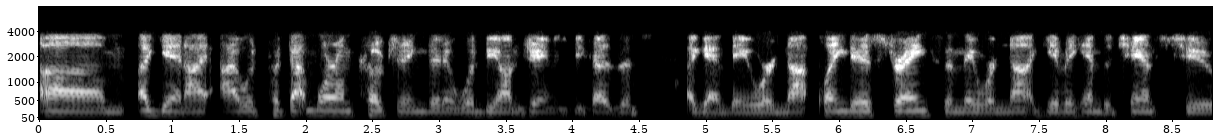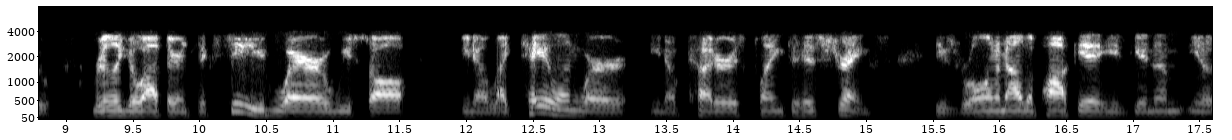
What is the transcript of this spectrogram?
Um, again, I, I would put that more on coaching than it would be on James because it's, again, they were not playing to his strengths and they were not giving him the chance to really go out there and succeed where we saw, you know, like Taylen, where, you know, Koetter is playing to his strengths. He's rolling him out of the pocket. He's getting him, you know,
